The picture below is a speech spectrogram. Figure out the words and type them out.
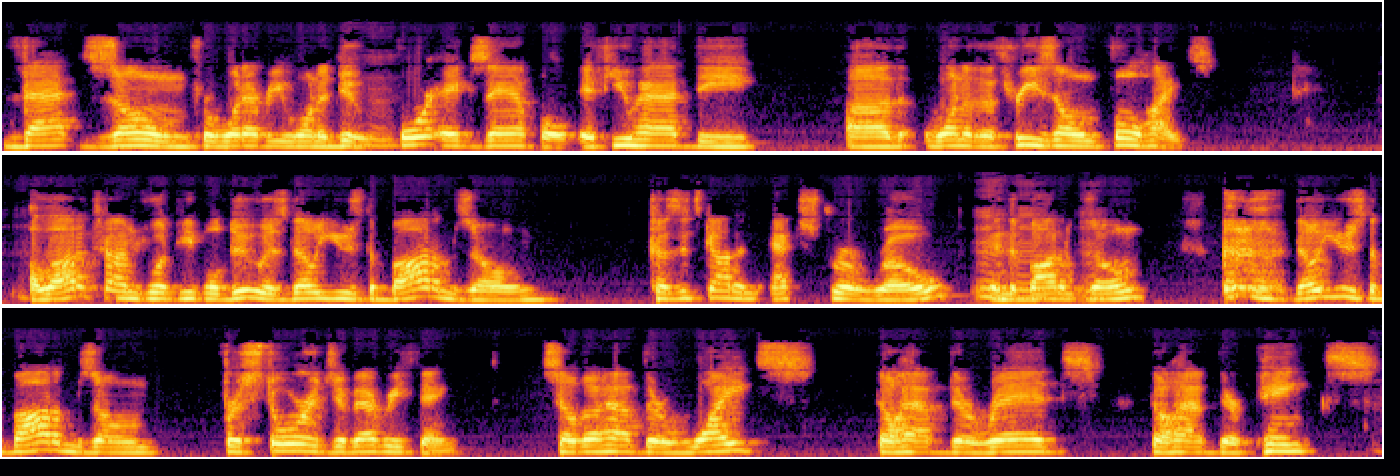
that zone for whatever you want to do. For example, if you had the uh, one of the three zone full heights, a lot of times what people do is they'll use the bottom zone because it's got an extra row in the mm-hmm. bottom zone. they'll use the bottom zone for storage of everything. So they'll have their whites, they'll have their reds, they'll have their pinks,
